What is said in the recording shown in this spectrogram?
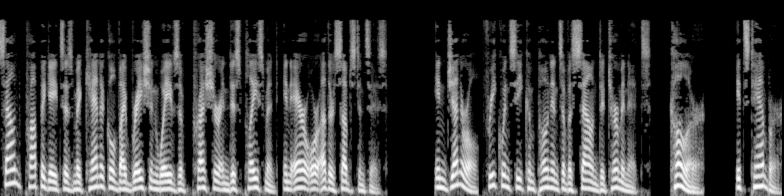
Sound propagates as mechanical vibration waves of pressure and displacement, in air or other substances. In general, frequency components of a sound determine its color, its timbre.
